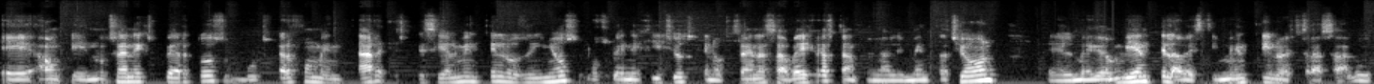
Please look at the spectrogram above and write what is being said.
eh, aunque no sean expertos, buscar fomentar especialmente en los niños los beneficios que nos traen las abejas, tanto en la alimentación, en el medio ambiente, la vestimenta y nuestra salud.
